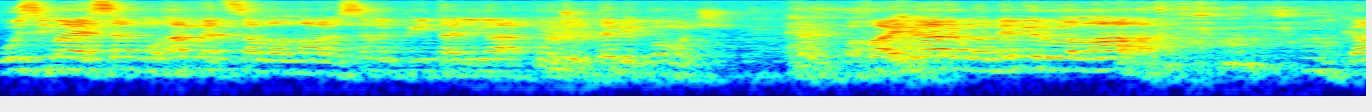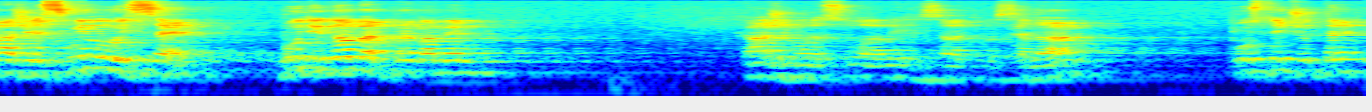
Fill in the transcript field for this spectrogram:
Uzima je sad Muhammed sallallahu alaihi ve sellem, pita njega, ko će tebi pomoći? Ovaj pa naravno ne vjeru Allaha. Kaže, smiluj se, budi dobar prema meni. Kaže mu Rasul alaihi sallatu sallam, pustit ću te,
